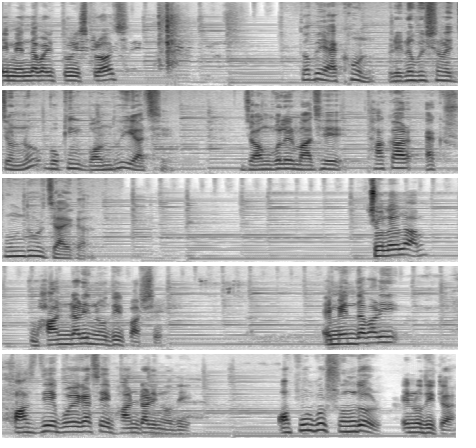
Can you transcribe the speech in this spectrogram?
এই মেন্দাবাড়ি ট্যুরিস্ট লজ তবে এখন রেনোভেশনের জন্য বুকিং বন্ধই আছে। জঙ্গলের মাঝে থাকার এক সুন্দর জায়গা। চলে এলাম ভান্ডারী নদীর পাশে। এই মেন্দাবাড়ি ফাঁস দিয়ে বয়ে গেছে এই ভান্ডারি নদী। অপূর্ব সুন্দর এই নদীটা।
